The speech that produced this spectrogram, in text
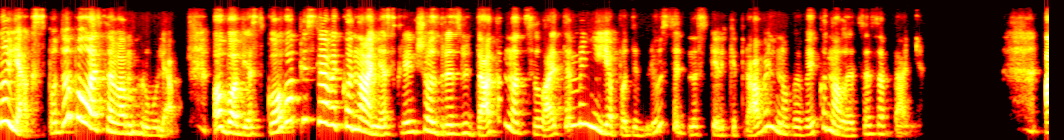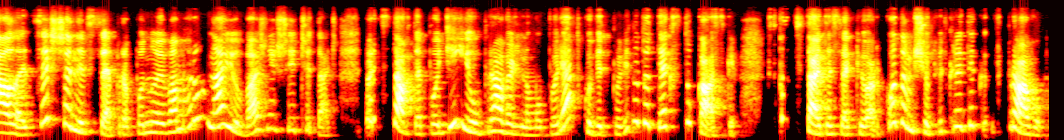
Ну як, сподобалася вам груля? Обов'язково після виконання скріншот з результатом надсилайте мені, я подивлюся, наскільки правильно ви виконали це завдання. Але це ще не все. Пропоную вам гру найуважніший читач. Представте події у правильному порядку відповідно до тексту казки. Скористайтеся QR-кодом, щоб відкрити вправу.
